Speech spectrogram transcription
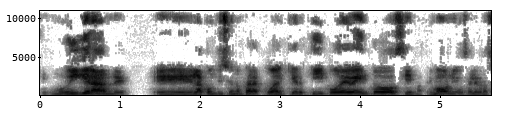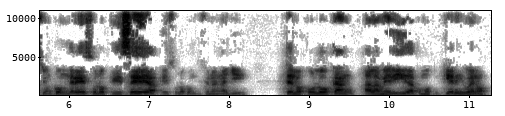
que es muy grande, eh, la condicionan para cualquier tipo de evento, si es matrimonio, celebración, congreso, lo que sea, eso lo condicionan allí te lo colocan a la medida como tú quieres y bueno,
